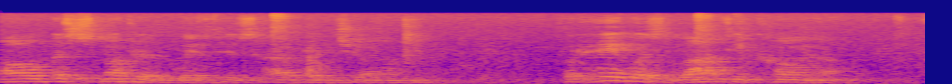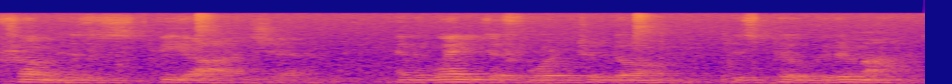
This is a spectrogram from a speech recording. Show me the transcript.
all besmuttered with his habergeon. For he was Lottie come from his viage, and went forth to dawn his pilgrimage.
